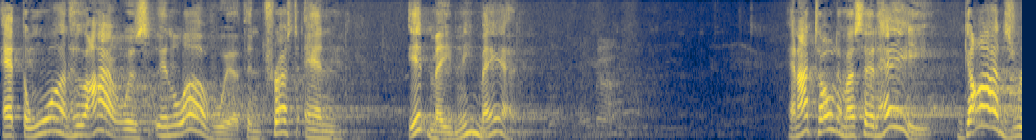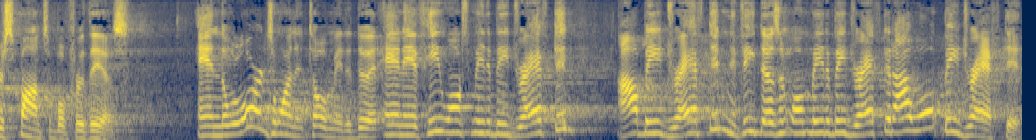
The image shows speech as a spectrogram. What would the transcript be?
at the one who I was in love with and trust, and it made me mad. And I told him, I said, hey, God's responsible for this. And the Lord's the one that told me to do it. And if He wants me to be drafted, I'll be drafted. And if He doesn't want me to be drafted, I won't be drafted.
